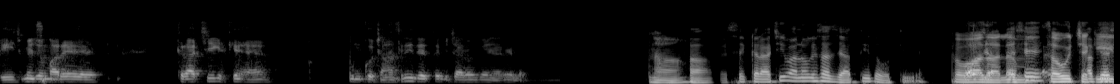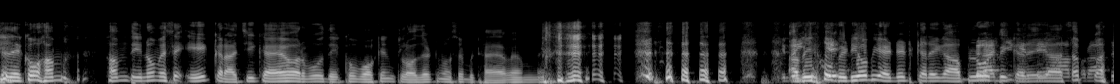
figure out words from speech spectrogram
بیچ میں جو ہمارے کراچی کے ہیں ان کو چانس نہیں دیتے بیچاروں کو یار یہ لوگ۔ ہاں۔ ہاں ویسے کراچی والوں کے ساتھ زیادتی تو ہوتی ہے۔ فواد عالم سعود شکیل جیسے دیکھو ہم ہم تینوں میں سے ایک کراچی کا ہے اور وہ دیکھو واک ان کلوزٹ میں اسے بٹھایا ہوا ہم نے۔ ابھی وہ ویڈیو بھی ایڈٹ کرے گا اپلوڈ بھی کرے گا سب کر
